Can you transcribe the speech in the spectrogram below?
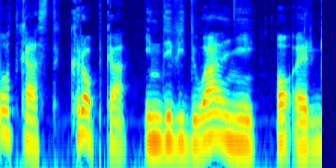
podcast.indywidualni.org.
